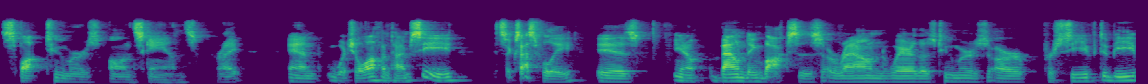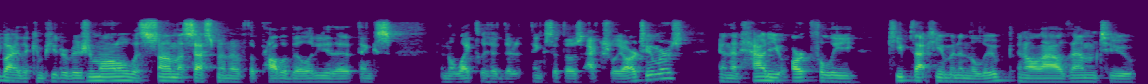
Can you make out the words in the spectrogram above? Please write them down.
spot tumors on scans, right? And what you'll oftentimes see successfully is you know bounding boxes around where those tumors are perceived to be by the computer vision model with some assessment of the probability that it thinks and the likelihood that it thinks that those actually are tumors and then how do you artfully keep that human in the loop and allow them to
